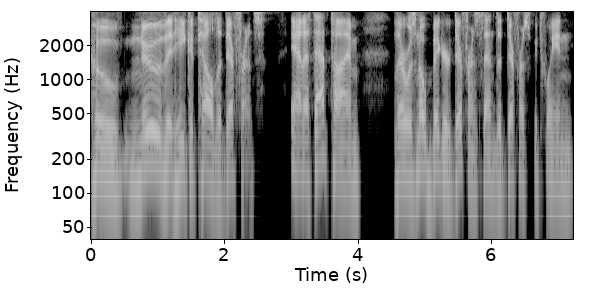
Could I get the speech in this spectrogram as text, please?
who knew that he could tell the difference. And at that time, there was no bigger difference than the difference between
